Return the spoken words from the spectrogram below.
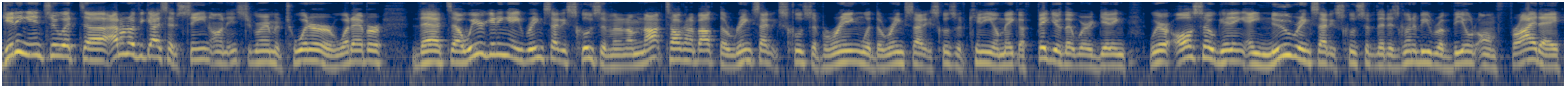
getting into it, uh, I don't know if you guys have seen on Instagram or Twitter or whatever that uh, we are getting a ringside exclusive exclusive, and I'm not talking about the ringside exclusive ring with the ringside exclusive Kenny Omega figure that we're getting. We're also getting a new ringside exclusive that is going to be revealed on Friday.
